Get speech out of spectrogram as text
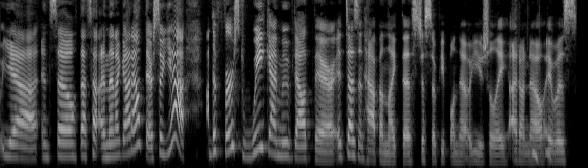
Yeah. And so that's how, and then I got out there. So, yeah, the first week I moved out there, it doesn't happen like this, just so people know, usually. I don't know. it was,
